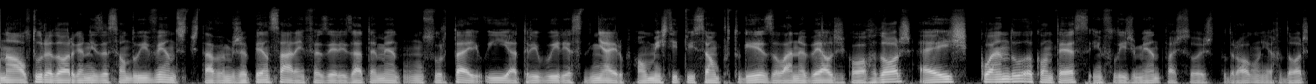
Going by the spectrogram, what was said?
na altura da organização do evento, estávamos a pensar em fazer exatamente um sorteio e atribuir esse dinheiro a uma instituição portuguesa lá na Bélgica ou arredores, eis quando acontece, infelizmente, para as pessoas de Pedrógão e arredores,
